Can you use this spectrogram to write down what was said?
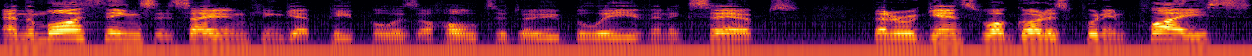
And the more things that Satan can get people as a whole to do, believe, and accept that are against what God has put in place,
